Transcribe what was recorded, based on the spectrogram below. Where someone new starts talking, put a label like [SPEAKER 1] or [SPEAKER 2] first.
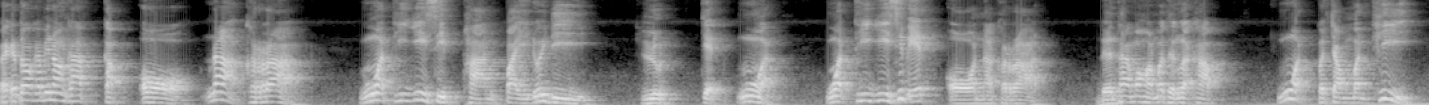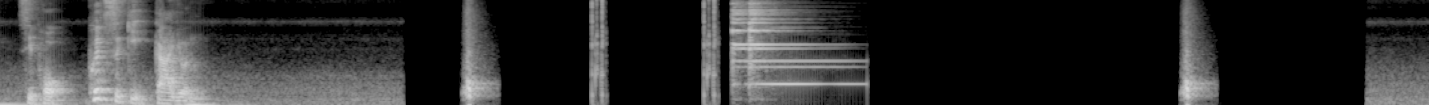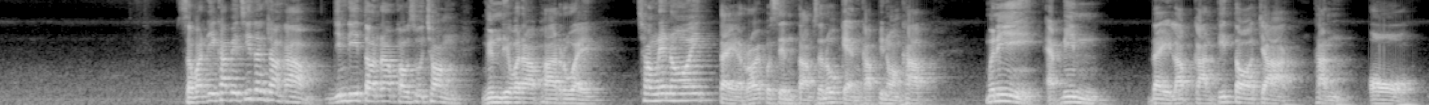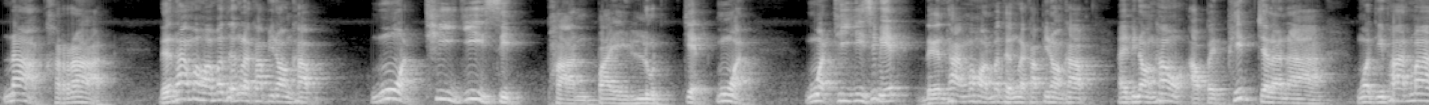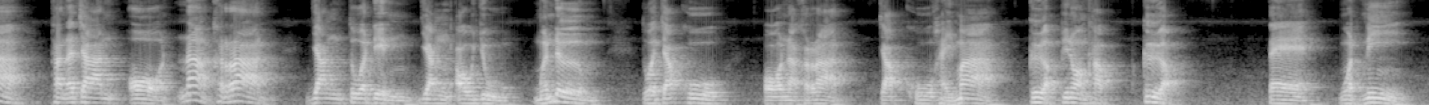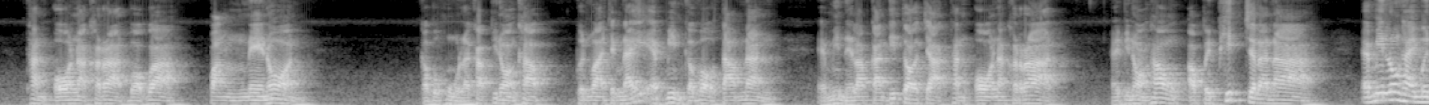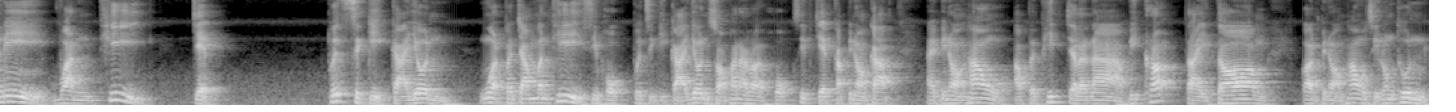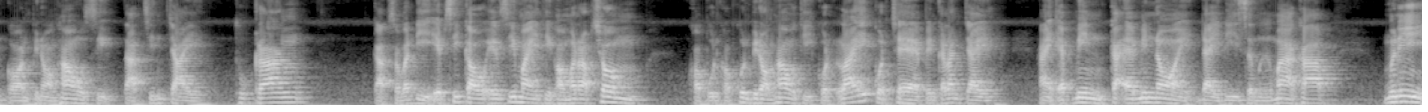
[SPEAKER 1] ไปกันต่อครับพี่น้องครับ กับอนาคราชงวดที่ 20 ผ่านไปด้วยดี หลุด 7 งวด งวดที่ 21อนาคราช เดินทางมาหอนมาถึงแล้วครับ งวดประจำวันที่ 16 พฤศจิกายน สวัสดีครับเป็นชีตั้งช่องครับ ยินดีต้อนรับเข้าสู่ช่องเงินเทวดาพารวย ช่องน้อยๆแต่ร้อยเปอร์เซ็นต์ตามสโลแกนครับพี่น้องครับเมื่อนี้แอดมินได้รับการติดต่อจากท่านอนาคราช เดินทางมาหอนมาถึงแล้วครับพี่น้องครับ งวดที่ 20 ผ่านไปหลุด 7 งวด งวดที่ 21 เดินทางมาหอนมาถึงแล้วครับพี่น้องครับ ให้พี่น้องเข้าเอาไปพิจารณา งวดที่ผ่านมาท่านอาจารย์อนาคราช ยังตัวเด่นยังเอาอยู่เหมือนเดิม ตัวจับคูอนาคราช จับคูไหมาเกือบพี่น้องครับ เกือบ แต่งวดนี้ท่านอนาคราชบอกว่า ปังแน่นอนกับบ่ฮู้แล้วครับพี่น้องครับ เพิ่นว่าจังไดแอดมินก็เว้าตามนั้นแอดมินได้รับการติดต่อจากท่านอนาคราช ให้พี่น้องเฮาเอาไปพิจารณาแอดมินลงไห้มื้อนี้วันที่ 7 พฤศจิกายน งวดประจำวันที่ 16 พฤศจิกายน 2567ครับพี่น้องครับ ให้พี่น้องเฮ้าเอาไปพิจารณา วิเคราะห์ไตร่ตรอง ก่อนพี่น้องเฮ้าสิลงทุน ก่อนพี่น้องเฮ้าสิตัดสินใจทุกครั้ง กับสวัสดี FC เก่า FC ใหม่ที่เขามารับชม ขอบคุณขอบคุณพี่น้องเฮ้าที่กดไลค์กดแชร์เป็นกำลังใจให้แอดมินกับแอดมินหน้อยได้ดีเสมอมากครับมื้อนี้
